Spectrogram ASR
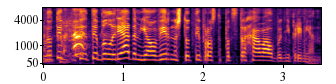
но ты, ты, ты был рядом, я уверена, что ты просто подстраховал бы непременно.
